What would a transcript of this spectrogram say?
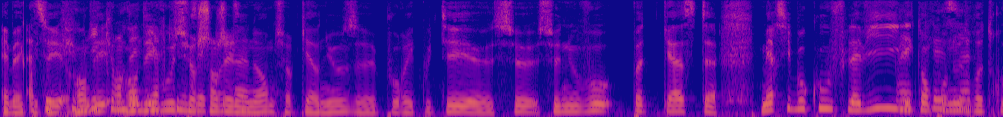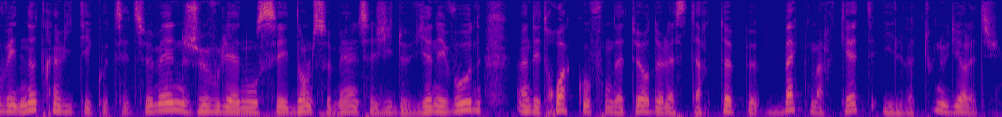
eh ben, écoutez, Rendez-vous sur Changer la norme sur Care News euh, pour écouter euh, ce, ce nouveau podcast. Merci beaucoup Flavie. Il est temps pour nous de retrouver notre invité de cette semaine. Je vous l'ai annoncé dans le sommaire. Il s'agit de Vianney Vaud, un des trois cofondateurs de la start-up Back Market. Il va tout nous dire là-dessus.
